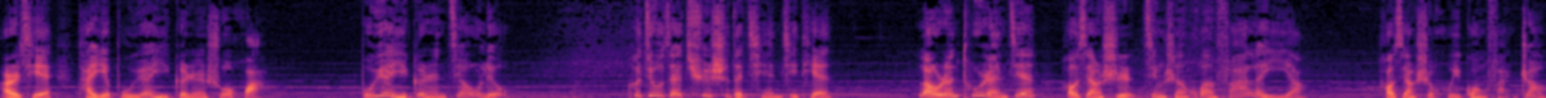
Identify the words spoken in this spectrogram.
而且他也不愿意跟人说话，不愿意跟人交流。可就在去世的前几天，老人突然间好像是精神焕发了一样，好像是回光返照，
